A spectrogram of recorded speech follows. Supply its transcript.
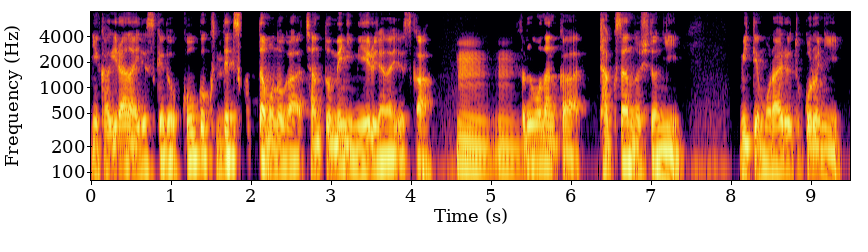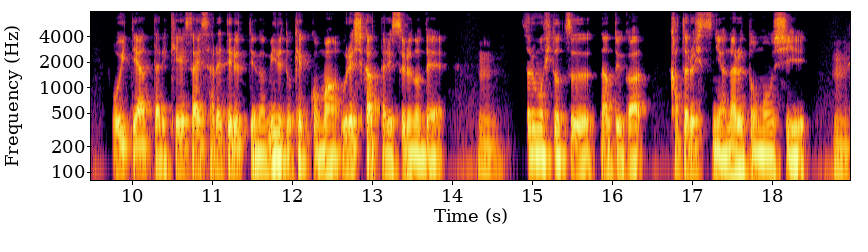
に限らないですけど、広告って作ったものがちゃんと目に見えるじゃないですか。うんうん、それもなんか、たくさんの人に見てもらえるところに置いてあったり掲載されてるっていうのは見ると結構まあ嬉しかったりするので、うん、それも一つ、なんというか、カタルシスにはなると思うし、うん、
